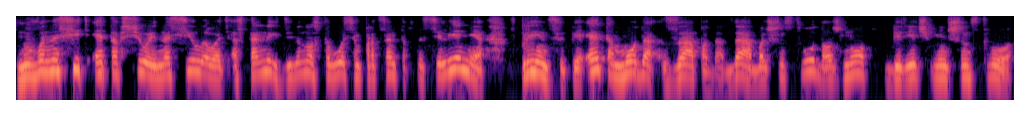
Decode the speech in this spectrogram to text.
Но выносить это все и насиловать остальных 98% населения, в принципе, это мода Запада. Да, большинство должно беречь меньшинство.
